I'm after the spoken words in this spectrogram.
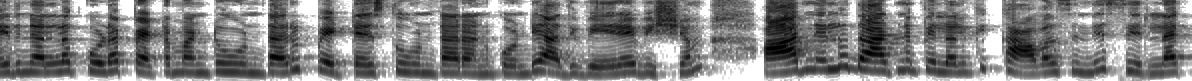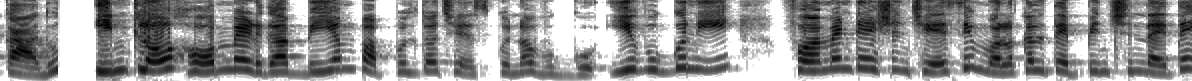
ఐదు నెలలకు కూడా పెట్టమంటూ ఉంటారు పెట్టేస్తూ ఉంటారు అనుకోండి అది వేరే విషయం. ఆరు నెలలు దాటిన పిల్లలకి కావాల్సింది సిర్లాక్ కాదు. ఇంట్లో హోమ్మేడ్గా బియ్యం పప్పులతో చేసుకున్న ఉగ్గు. ఈ ఉగ్గుని ఫర్మెంటేషన్ చేసి మొలకలు తెప్పించిందైతే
